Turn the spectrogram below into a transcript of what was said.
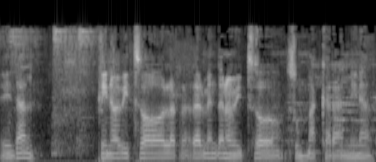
y tal. Y no he visto, realmente no he visto sus máscaras ni nada.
